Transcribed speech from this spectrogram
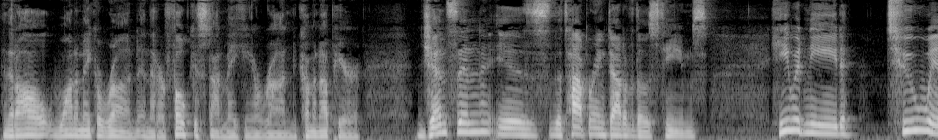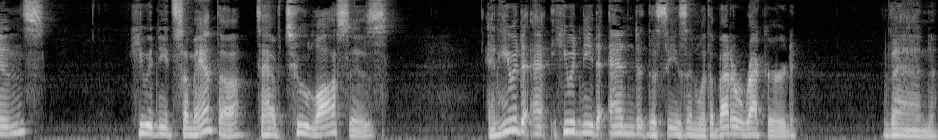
and that all want to make a run and that are focused on making a run coming up here. Jensen is the top ranked out of those teams. He would need two wins. He would need Samantha to have two losses, and he would he would need to end the season with a better record than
